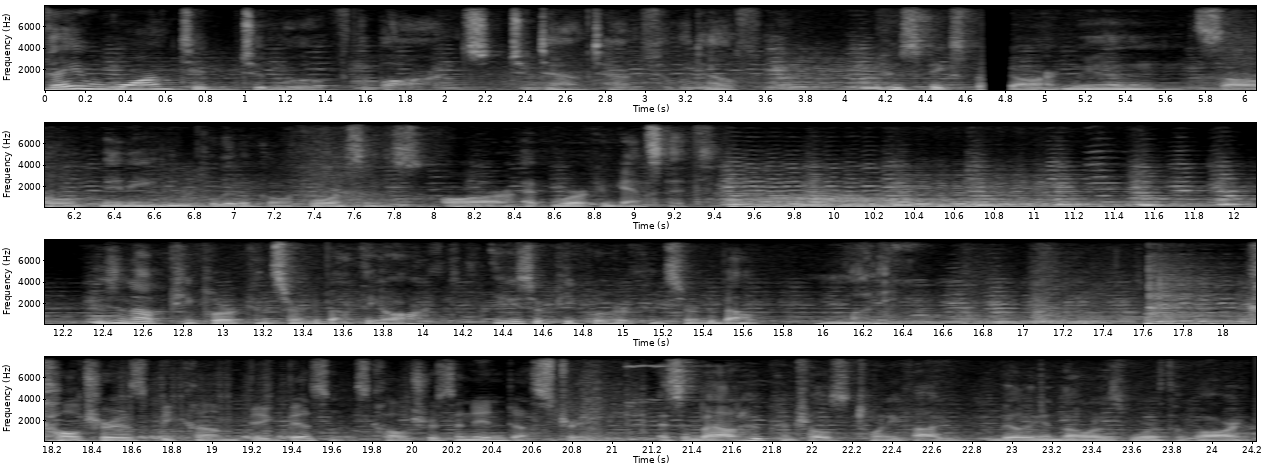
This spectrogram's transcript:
They wanted to move the Barnes to downtown Philadelphia. Who speaks for the art when so many political forces are at work against it? These are not people who are concerned about the art. These are people who are concerned about money. Culture has become big business. Culture is an industry. It's about who controls $25 billion worth of art.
